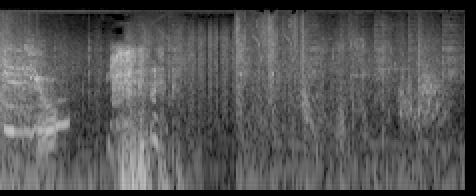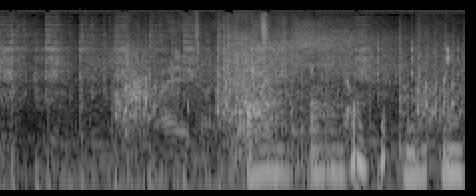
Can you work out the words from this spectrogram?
kill you! nein,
